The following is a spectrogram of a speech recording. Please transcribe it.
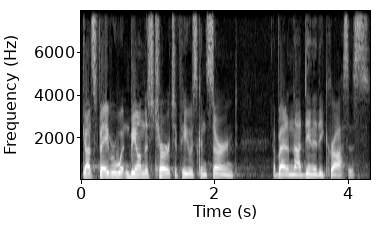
God's favor wouldn't be on this church if he was concerned about an identity crisis.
